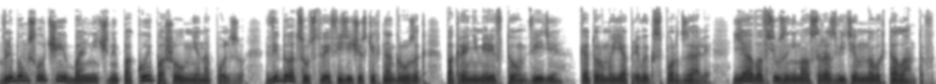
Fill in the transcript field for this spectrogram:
В любом случае, больничный покой пошел мне на пользу, ввиду отсутствия физических нагрузок, по крайней мере в том виде, к которому я привык в спортзале. Я вовсю занимался развитием новых талантов.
